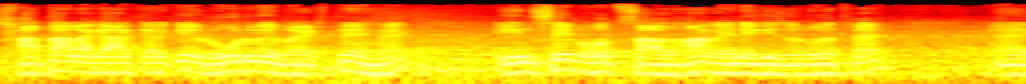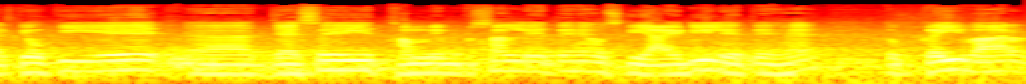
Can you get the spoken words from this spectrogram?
छाता लगा करके रोड में बैठते हैं। इनसे बहुत सावधान रहने की ज़रूरत है। क्योंकि ये जैसे ही थम इम्प्रेशन लेते हैं, उसकी आईडी लेते हैं तो कई बार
